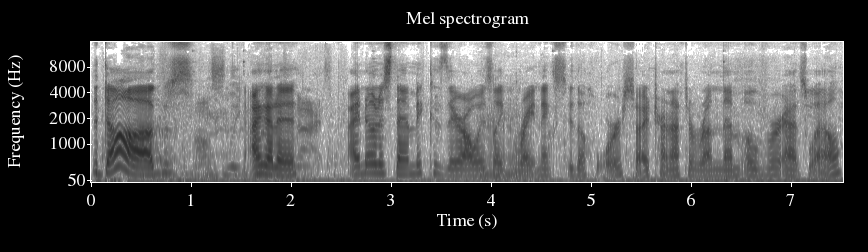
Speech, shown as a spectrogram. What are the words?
The dogs, I gotta. I notice them because they're always like right next to the horse, so I try not to run them over as well.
